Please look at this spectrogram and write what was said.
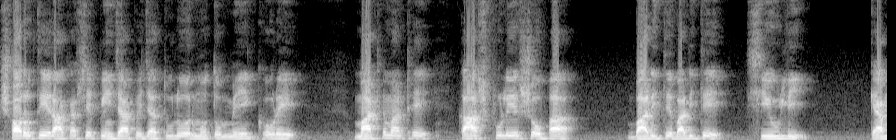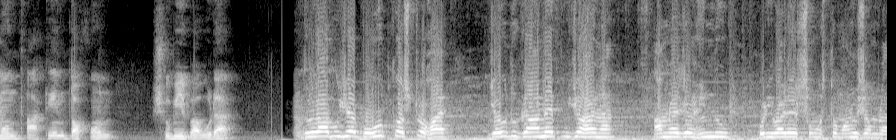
শরতের আকাশে পেঁজা পেঁজা তুলোর মতো মেঘ ঘোরে? মাঠে মাঠে কাশফুলের শোভা, বাড়িতে বাড়িতে শিউলি। কেমন থাকেন তখন সুবীর বাবুরা দুর্গা পুজোয় বহুত কষ্ট হয়, যেহেতু গ্রামে পুজো হয় না। আমরা যেমন হিন্দু পরিবারের সমস্ত মানুষ আমরা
